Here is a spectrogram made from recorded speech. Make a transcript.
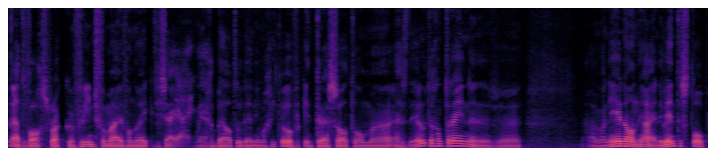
ja, toevallig sprak ik een vriend van mij van de week. Die zei, ja, ik ben gebeld door Danny Magito of ik interesse had om SDO te gaan trainen. Dus wanneer dan? Ja, in de winterstop.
